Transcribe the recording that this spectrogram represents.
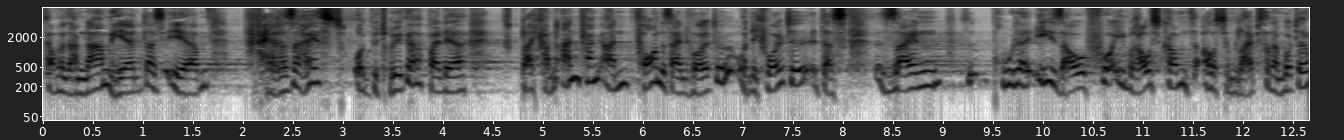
von seinem Namen her, dass er Verse heißt und Betrüger, weil er gleich von Anfang an vorne sein wollte und nicht wollte, dass sein Bruder Esau vor ihm rauskommt aus dem Leib seiner Mutter.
